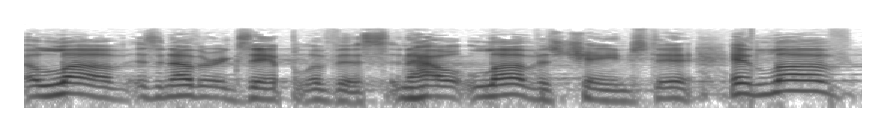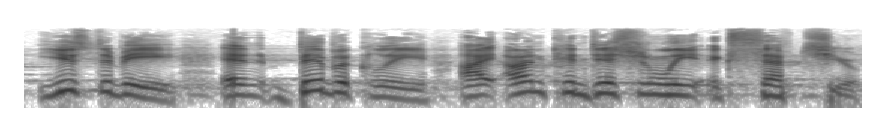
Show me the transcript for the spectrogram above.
uh, love is another example of this and how love has changed. And love used to be, and biblically, I unconditionally accept you.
